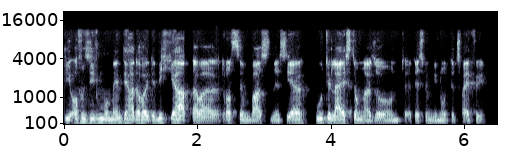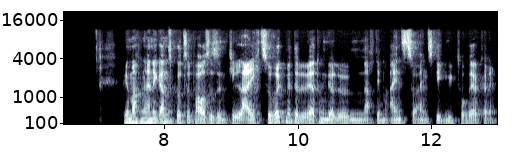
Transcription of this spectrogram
Die offensiven Momente hat er heute nicht gehabt, aber trotzdem war es eine sehr gute Leistung. Also und deswegen die Note 2 für ihn. Wir machen eine ganz kurze Pause, sind gleich zurück mit der Bewertung der Löwen nach dem 1 zu 1 gegen Viktoria Köln.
